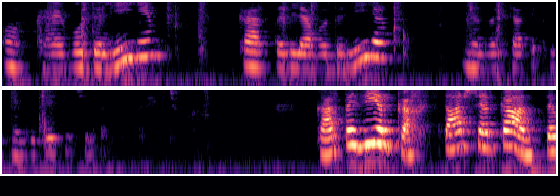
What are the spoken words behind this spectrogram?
Окей, водолії. Карта для водолія на 20 квітня 2023. Карта зірка, старший аркан. Це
